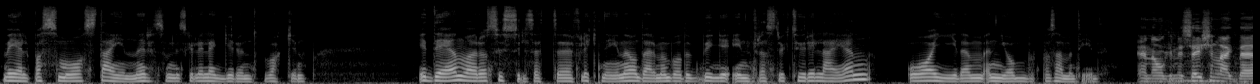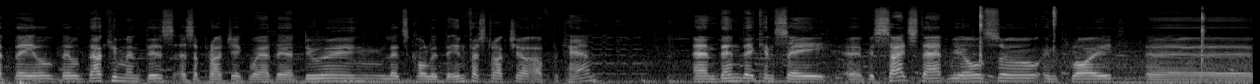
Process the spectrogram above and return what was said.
ved hjelp av små steiner som de skulle legge rundt på bakken. Ideen var å sysselsette flyktningene og dermed både bygge infrastruktur i leiren og gi dem en jobb på samme tid. An organization like that, they'll, they'll document this as a project where they're doing, let's call it the infrastructure of the camp. And then they can say, uh, besides that, we also employed uh,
